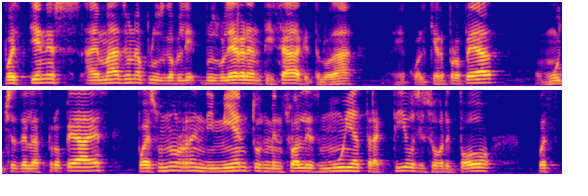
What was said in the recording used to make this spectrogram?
pues tienes además de una plusvalía garantizada que te lo da eh, cualquier propiedad o muchas de las propiedades, pues unos rendimientos mensuales muy atractivos y sobre todo pues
